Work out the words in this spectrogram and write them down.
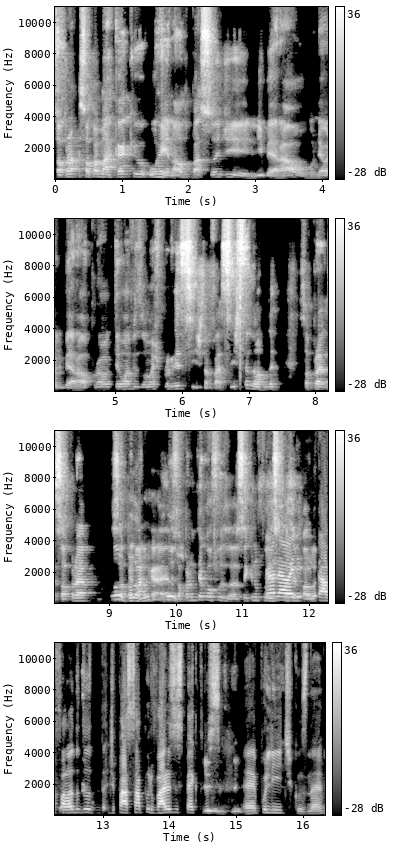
Só para só marcar que o, o, Reinaldo passou de liberal, o neoliberal, para ter uma visão mais progressista. Fascista não, né? Só para só só marcar, é, só para não ter confusão. Eu sei que não foi não, isso não, que você ele, falou. Ele estava falando do, de passar por vários espectros isso, isso. É, políticos, né?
